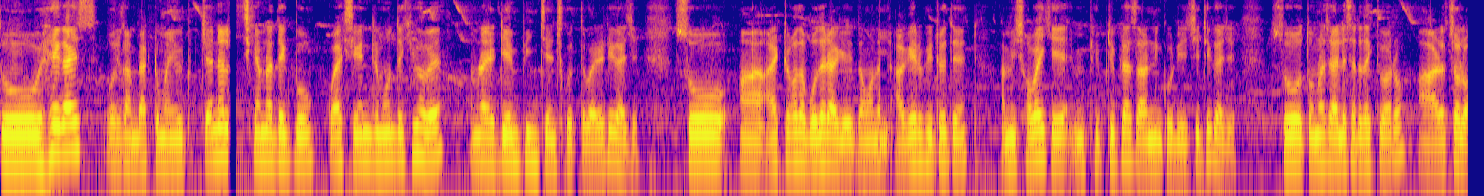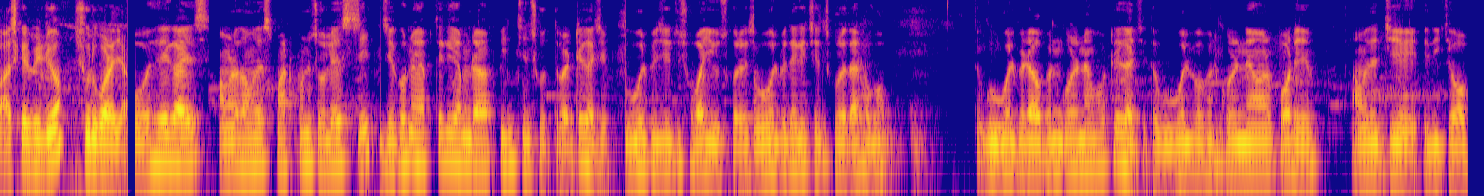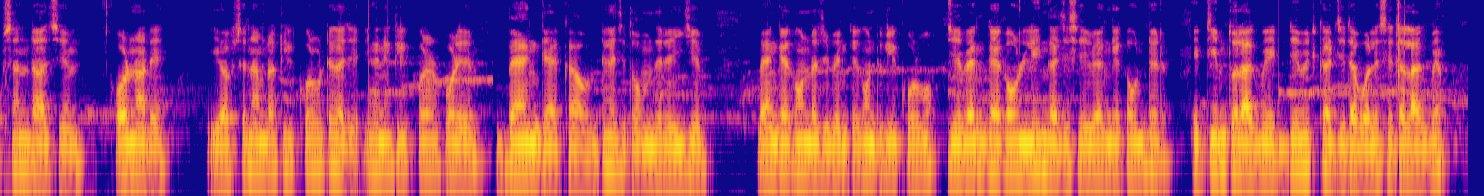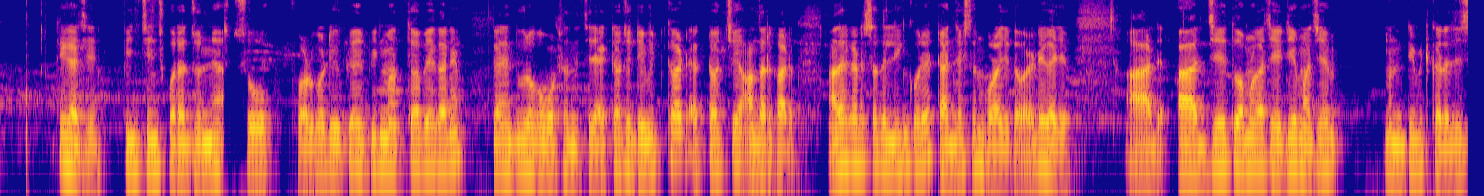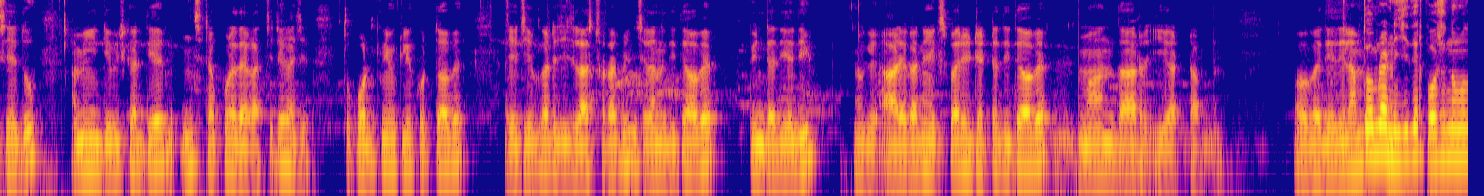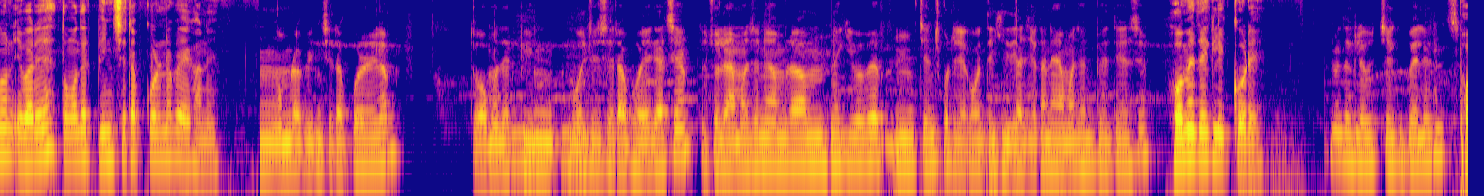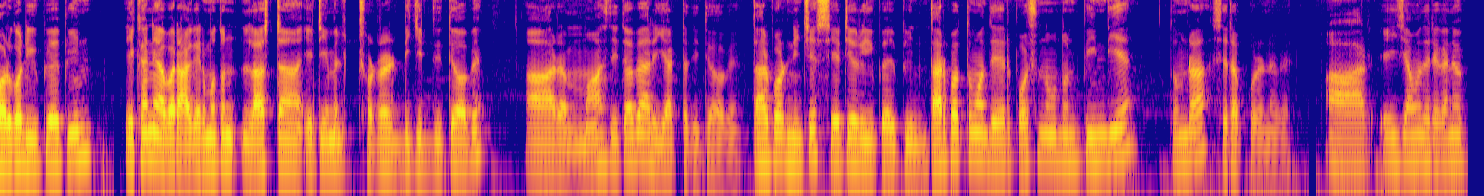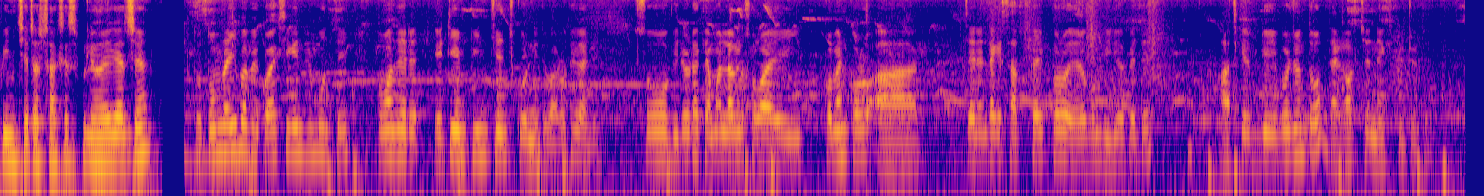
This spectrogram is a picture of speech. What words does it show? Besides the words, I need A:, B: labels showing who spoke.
A: তো hey guys welcome back to my YouTube channel আজকে আমরা দেখব কয়েক সেকেন্ডের মধ্যে কীভাবে আমরা এটিএম পিন চেঞ্জ করতে পারি, ঠিক আছে? সো আরেকটা কথা বোঝার আগে তোমাদের আগের ভিডিওতে আমি সবাইকে ফিফটি প্লাস আর্নিং করিয়েছি, ঠিক আছে? সো তোমরা চাইলে সেটা দেখতে পারো। আর চলো, আজকের ভিডিও শুরু করা যাক। তো হে গাইস আমরা তো আমাদের স্মার্টফোনে চলে এসেছি। যে কোনো অ্যাপ থেকেই আমরা পিন চেঞ্জ করতে পারি, ঠিক আছে? গুগল পে যেহেতু সবাই ইউজ করে গুগল পে থেকে চেঞ্জ করে দেখাবো। তো গুগল পেটা ওপেন করে নেব, ঠিক আছে? তো গুগল পে ওপেন করে নেওয়ার পরে আমাদের যে এদিকে অপশানটা আছে কর্নারে, এই অপশানে আমরা ক্লিক করব, ঠিক আছে? এখানে ক্লিক করার পরে ব্যাঙ্ক অ্যাকাউন্ট ঠিক আছে? তো আমাদের এই যে ব্যাঙ্ক অ্যাকাউন্ট আছে ব্যাঙ্ক অ্যাকাউন্টে ক্লিক করব। যে ব্যাঙ্ক অ্যাকাউন্ট লিঙ্ক আছে, সেই ব্যাঙ্ক অ্যাকাউন্টের এটিএম তো লাগবে ডেবিট কার্ড যেটা বলে সেটা লাগবে, ঠিক আছে? পিন চেঞ্জ করার জন্য। সো ফরগট ইউপিআই পিন মারতে হবে এখানে। এখানে দু রকম অপশান দিচ্ছে। একটা হচ্ছে ডেবিট কার্ড একটা হচ্ছে আধার কার্ড আধার কার্ডের সাথে লিঙ্ক করে ট্রানজ্যাকশন করা যেতে পারে, ঠিক আছে? আর আর যেহেতু আমার কাছে এটিএম আছে মানে ডেবিট কার্ড আছে সেহেতু আমি ডেবিট কার্ড দিয়ে সেট আপ করে দেখাচ্ছি ঠিক আছে? তো কন্টিনিউ ক্লিক করতে হবে। এটিএম কার্ডে যে লাস্ট ছটা পিন সেখানে দিতে হবে। পিনটা দিয়ে দিই। ওকে আর এখানে এক্সপায়ারি ডেটটা দিতে হবে। মান্থ আর ইয়ারটা ওকে দিয়ে দিলাম।
B: তোমরা নিজেদের পছন্দ মতন এবারে তোমাদের পিন সেট আপ করে নেবে এখানে।
A: আমরা পিন সেট আপ করে নিলাম। তো আমাদের পিন বলছে সেট আপ হয়ে গেছে। তো চলো অ্যামাজনে আমরা কীভাবে চেঞ্জ করতে যাব দেখিয়ে দিই। যেখানে অ্যামাজন পেতে এসে
B: হোমেতে ক্লিক করে।
A: দেখলে check balance
B: forgot UPI PIN এখানে আবার আগের মতন লাস্ট এটিএম এর ছটা ডিজিট দিতে হবে, আর মাস দিতে হবে, আর ইয়ারটা দিতে হবে। তারপর নিচে সেট ইয়ার ইউপিআই পিন তারপর তোমাদের পছন্দ মতন পিন দিয়ে তোমরা সেট করে নেবে। আর এই যে আমাদের এখানেও পিন সেট সাকসেসফুলি হয়ে গেছে। তো তোমরা এইভাবে কয়েক সেকেন্ডের মধ্যে তোমাদের এটিএম পিন চেঞ্জ করে নিতে পারো, ঠিক আছে? সো ভিডিওটা কেমন লাগল সবাই কমেন্ট করো, আর চ্যানেলটাকে সাবস্ক্রাইব করো, এরকম ভিডিও পেতে। আজকের ভিডিও এই পর্যন্ত দেখা হচ্ছে নেক্সট ভিডিওতে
